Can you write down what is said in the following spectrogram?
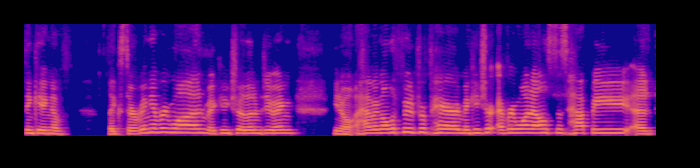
thinking of like serving everyone, making sure that I'm doing, you know, having all the food prepared, making sure everyone else is happy. And,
